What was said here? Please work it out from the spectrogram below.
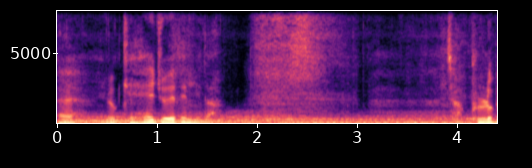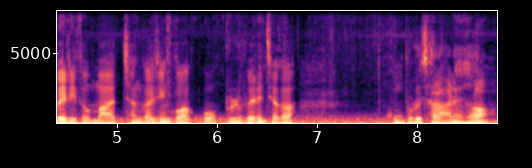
네, 이렇게 해줘야 됩니다. 자, 블루베리도 마찬가지인 것 같고, 블루베리는 제가 공부를 잘 안 해서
